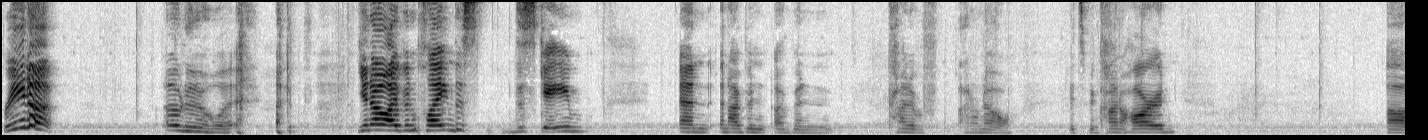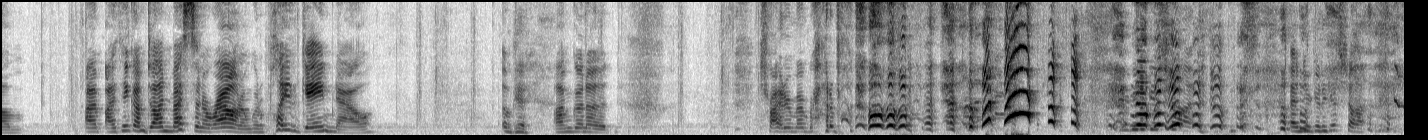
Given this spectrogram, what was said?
Rena! Oh no, what? You know, I've been playing this this game and and I've been I've been kind of I don't know. It's been kind of hard. Um I'm I think I'm done messing around. I'm going to play the game now. okay. I'm going to try to remember how to play. You're gonna get shot. and you're gonna get shot.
